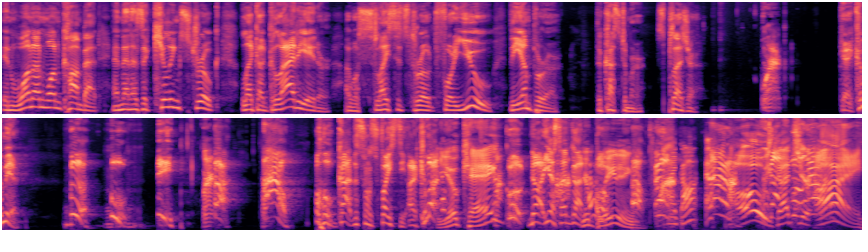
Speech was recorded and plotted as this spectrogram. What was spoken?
in one on one combat, and then as a killing stroke, like a gladiator, I will slice its throat for you, the emperor, the customer's pleasure. Quack. Okay, come here. Ugh, ooh, ee, ah, ow! Oh, God, this one's feisty. All right, come on. You okay? Ooh, no, yes, I've got You're it. bleeding. Ow, Oh my uh, god. Oh, he oh, got your eye.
